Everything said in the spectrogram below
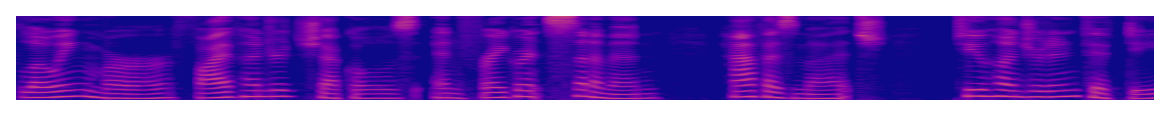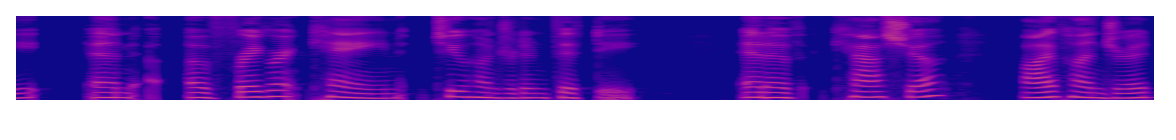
flowing myrrh, 500 shekels, and fragrant cinnamon, half as much, 250, and of fragrant cane, 250, and of cassia, 500,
